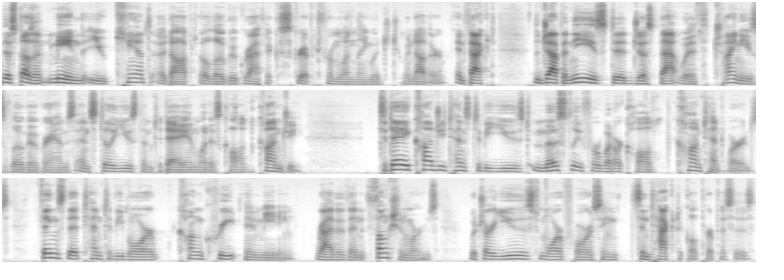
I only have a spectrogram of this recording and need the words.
This doesn't mean that you can't adopt a logographic script from one language to another. In fact, the Japanese did just that with Chinese logograms and still use them today in what is called kanji. Today, kanji tends to be used mostly for what are called content words, things that tend to be more concrete in meaning, rather than function words, which are used more for syntactical purposes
